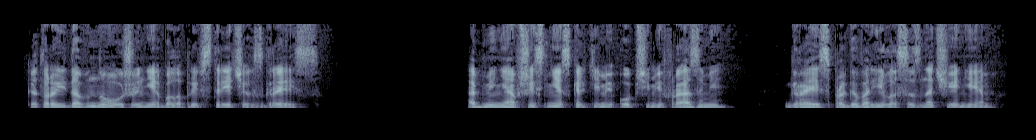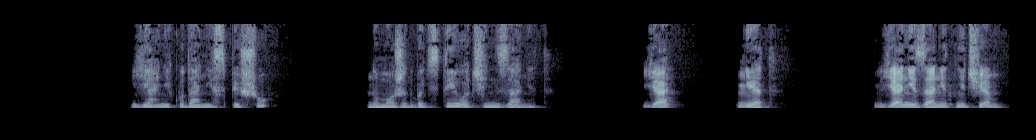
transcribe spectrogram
которой давно уже не было при встречах с Грейс. Обменявшись несколькими общими фразами, Грейс проговорила со значением: "Я никуда не спешу, но, может быть, ты очень занят?" "Я? Нет. Я не занят ничем.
